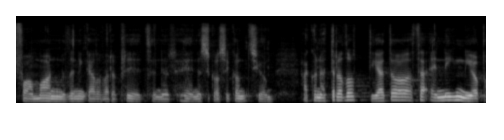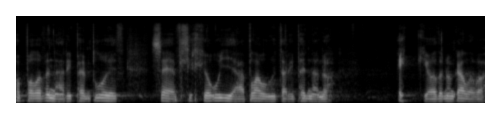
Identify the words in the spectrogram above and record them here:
ffom on, oedden ni'n gael ar y pryd yn yr hen ysgol Segontiwm. Ac o'na draddodiad o atha eneinio pobl o fyna ar ei pen blwydd, sef llichio wya a blawd ar ei penna nhw. Egio oedden nhw'n galw fo.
